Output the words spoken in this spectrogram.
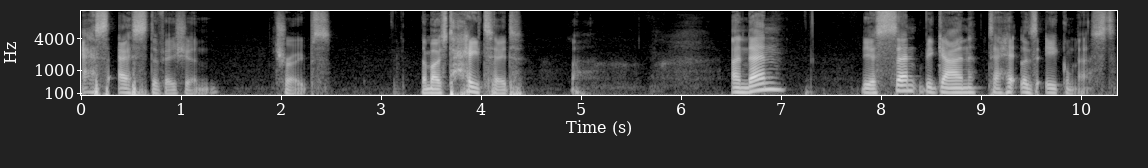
SS division troops. The most hated. And then the ascent began to Hitler's Eagle Nest.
